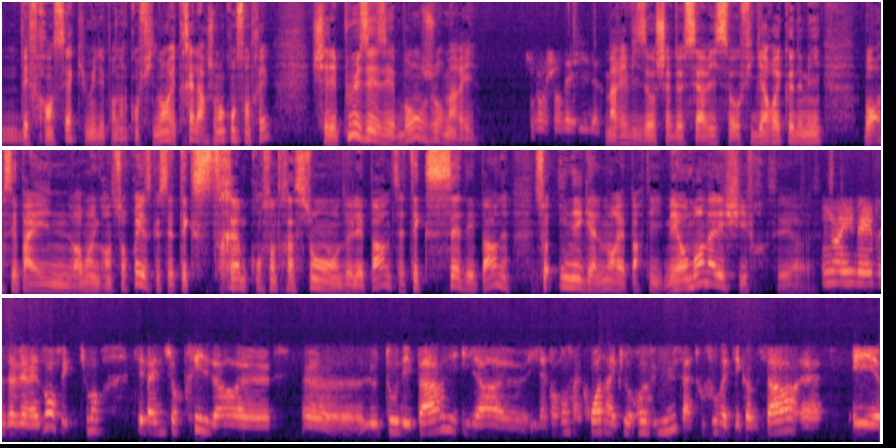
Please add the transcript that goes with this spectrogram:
des Français accumulés pendant le confinement est très largement concentré chez les plus aisés. Bonjour Marie. Bonjour David. Marie Viseau, chef de service au Figaro Économie. Bon, c'est pas une, vraiment une grande surprise que cette extrême concentration de l'épargne, cet excès d'épargne, soit inégalement réparti. Mais au moins on a les chiffres. Oui, mais vous avez raison. Effectivement, c'est pas une surprise. Hein, euh, euh, le taux d'épargne, il a, euh, il a tendance à croître avec le revenu. Ça a toujours été comme ça. et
